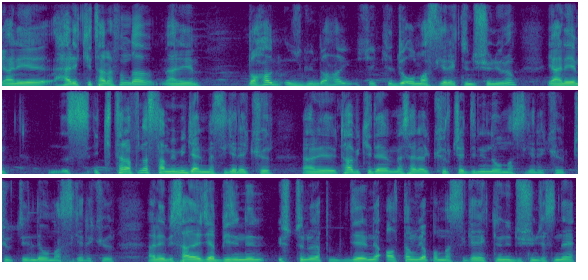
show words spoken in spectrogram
Yani her iki tarafın da yani daha üzgün, daha şekilde olması gerektiğini düşünüyorum. Yani iki tarafın da samimi gelmesi gerekiyor. Yani tabii ki de mesela Kürtçe dilinde olması gerekiyor. Türk dilinde olması gerekiyor. Hani biz sadece birinin üstünü yapıp diğerini alttan yapmaması gerektiğini düşüncesinde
